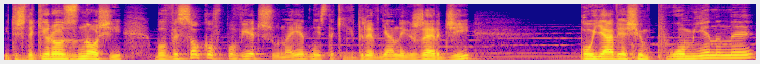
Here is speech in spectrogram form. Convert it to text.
I to się takie roznosi, bo wysoko w powietrzu, na jednej z takich drewnianych żerdzi, pojawia się płomienny,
